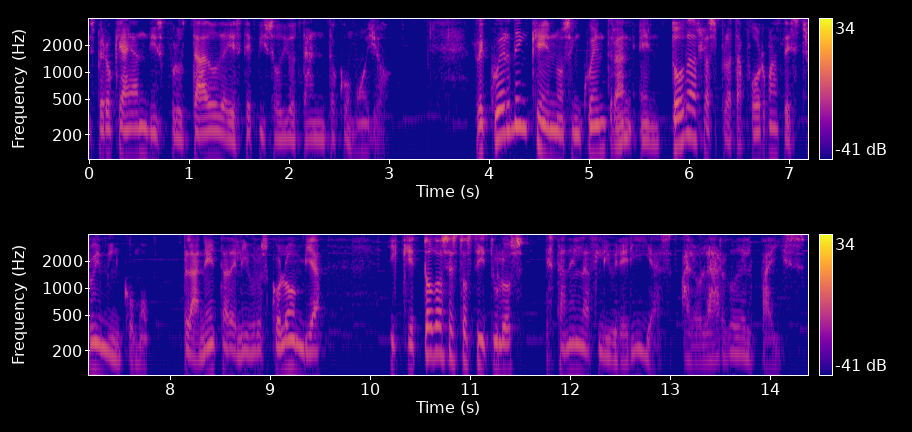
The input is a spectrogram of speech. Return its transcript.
Espero que hayan disfrutado de este episodio tanto como yo. Recuerden que nos encuentran en todas las plataformas de streaming como Planeta de Libros Colombia y que todos estos títulos están en las librerías a lo largo del país.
